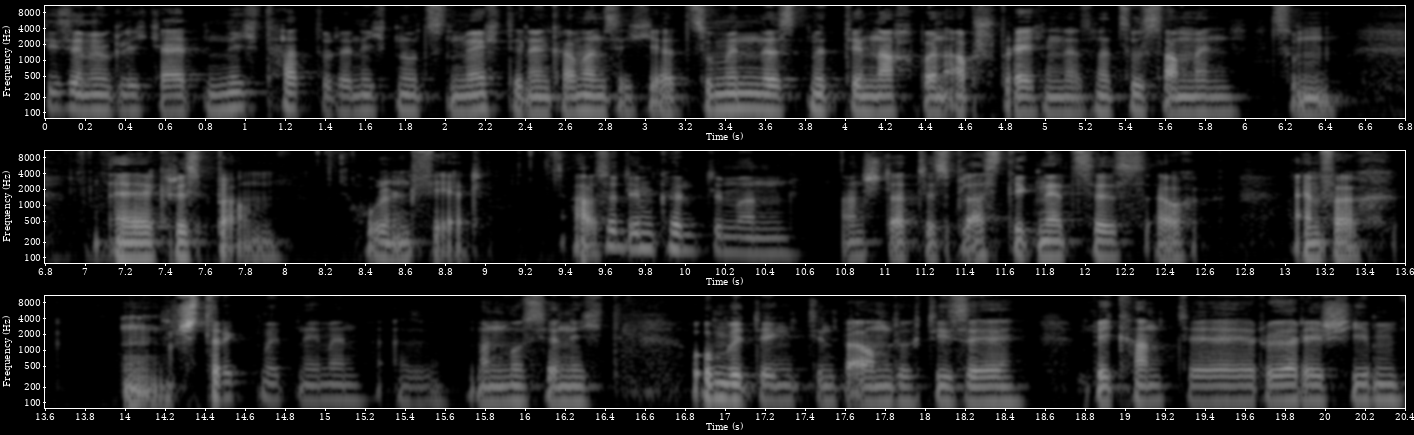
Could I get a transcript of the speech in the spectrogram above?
diese Möglichkeiten nicht hat oder nicht nutzen möchte, dann kann man sich ja zumindest mit den Nachbarn absprechen, dass man zusammen zum äh, Christbaum holen fährt. Außerdem könnte man anstatt des Plastiknetzes auch einfach einen Strick mitnehmen. Also man muss ja nicht unbedingt den Baum durch diese bekannte Röhre schieben.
